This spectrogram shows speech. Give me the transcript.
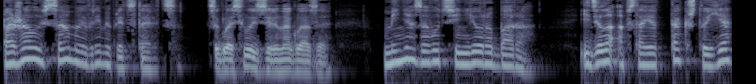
пожалуй, самое время представиться, согласилась зеленоглазая. Меня зовут сеньора Бара, и дела обстоят так, что я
